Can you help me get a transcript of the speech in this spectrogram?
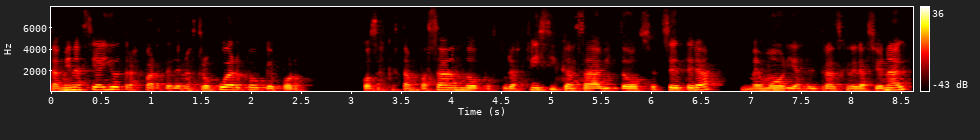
También así hay otras partes de nuestro cuerpo que por cosas que están pasando, posturas físicas, hábitos, etcétera, memorias del transgeneracional,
